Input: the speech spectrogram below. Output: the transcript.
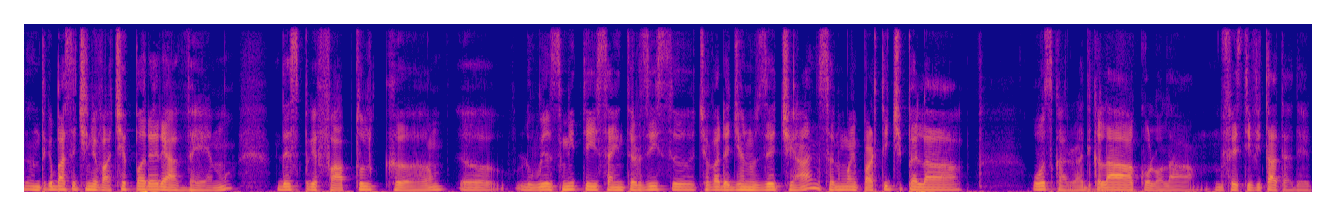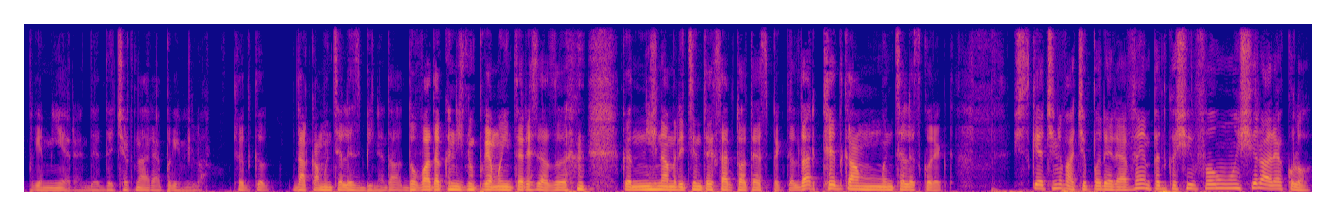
întrebase cineva, ce părere avem despre faptul că uh, lui Will Smith i s-a interzis uh, ceva de genul 10 ani să nu mai participe la Oscar, adică la acolo, la festivitatea de premiere, de decernarea primilor. Cred că, dacă am înțeles bine, da? Dovadă că nici nu prea mă interesează, că nici n-am reținut exact toate aspectele, dar cred că am înțeles corect. Și scria cineva ce părere avem, pentru că și fă o înșirare acolo.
